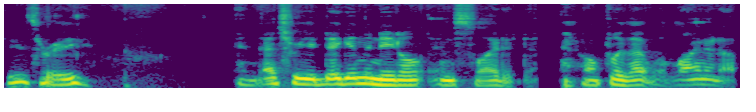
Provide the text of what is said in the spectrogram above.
two, three. And that's where you dig in the needle and slide it down. And hopefully that will line it up.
